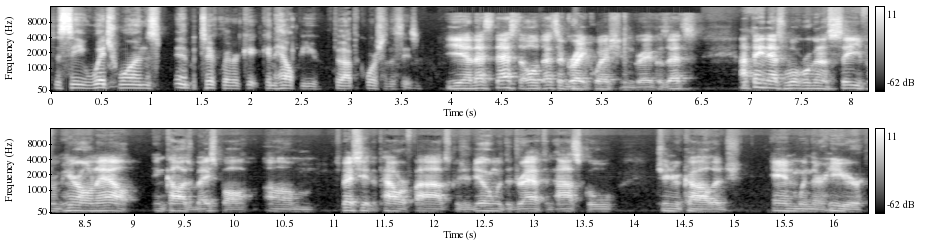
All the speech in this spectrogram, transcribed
to see which ones in particular c- can help you throughout the course of the season. Yeah, that's that's the old, that's a great question, Greg, because that's I think that's what we're going to see from here on out in college baseball, um, especially at the Power Fives, because you're dealing with the draft in high school, junior college, and when they're here.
